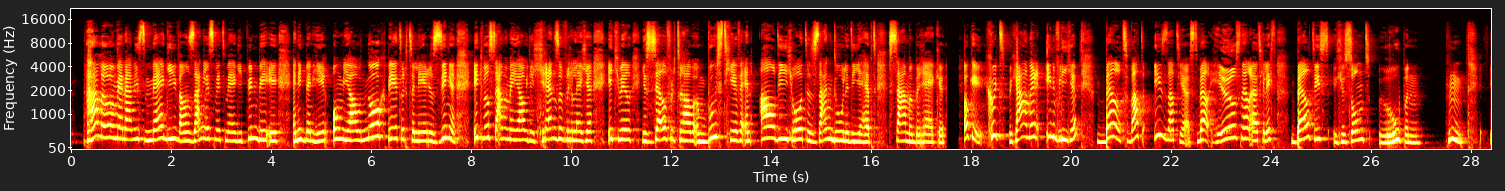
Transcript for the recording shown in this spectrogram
Hallo, mijn naam is Maggie van zanglesmetmaggie.be en ik ben hier om jou nog beter te leren zingen. Ik wil samen met jou je grenzen verleggen. Ik wil je zelfvertrouwen een boost geven en al die grote zangdoelen die je hebt samen bereiken. Oké, goed, we gaan erin vliegen. Belt, wat is dat juist? Wel, heel snel uitgelegd. Belt is gezond roepen. Hm.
